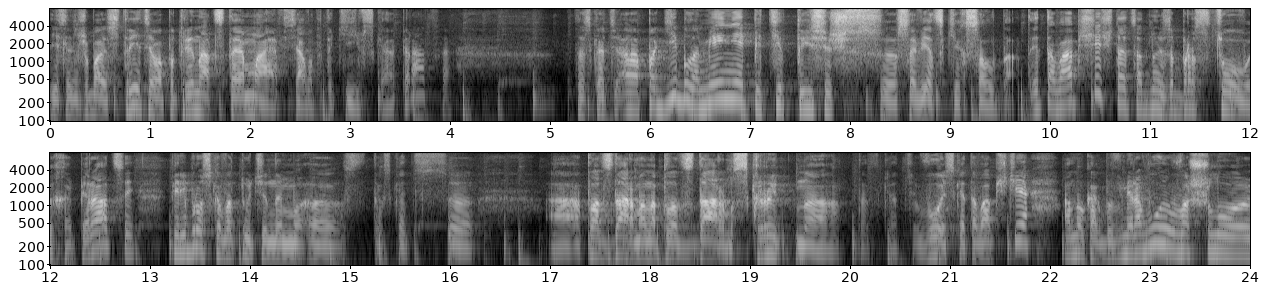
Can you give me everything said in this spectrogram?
если не ошибаюсь, с 3 по 13 мая вся вот эта киевская операция, так сказать, а, погибло менее пяти тысяч с- советских солдат. Это вообще считается одной из образцовых операций. Переброска Ватутиным, э, так сказать, с плацдарма на плацдарм скрытно, так сказать, войск, это вообще, оно как бы в мировую вошло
